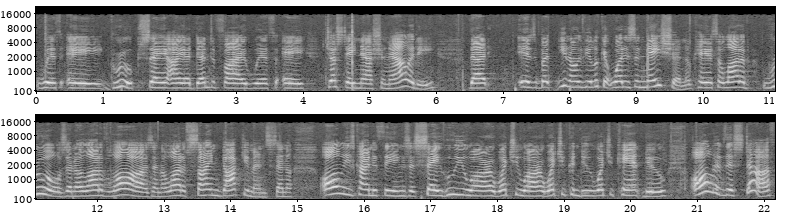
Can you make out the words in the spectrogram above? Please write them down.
with a group, say I identify with a just a nationality that is, but you know, if you look at what is a nation, okay, it's a lot of rules and a lot of laws and a lot of signed documents and a, all these kind of things that say who you are, what you are, what you can do, what you can't do, all of this stuff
